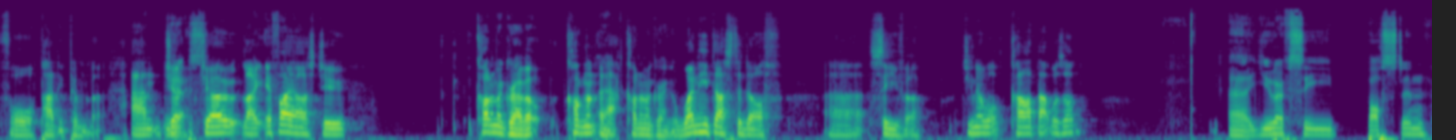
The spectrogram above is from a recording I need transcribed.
for Paddy Pimblett. And jo- Yes. Joe, like, if I asked you, Conor McGregor, Conor, ah, Conor McGregor, when he dusted off uh, Siver, do you know what card that was on? uh, UFC Boston.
